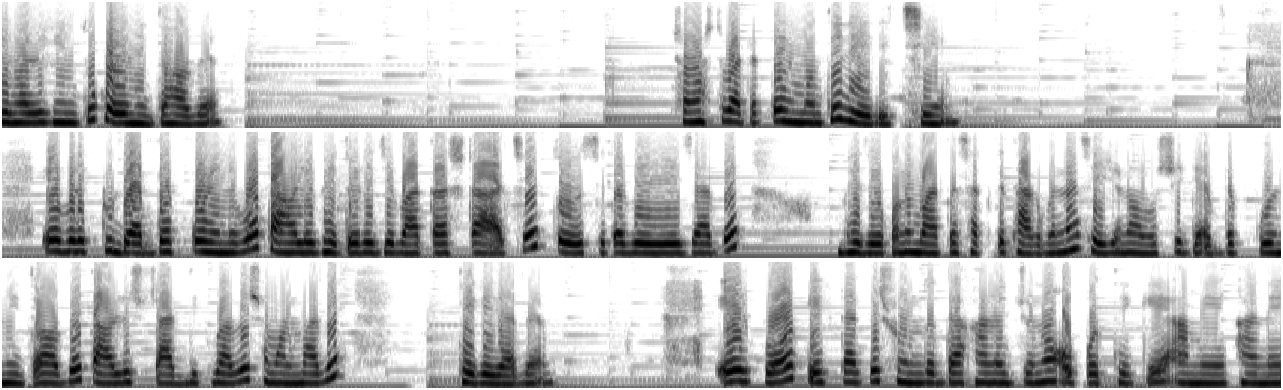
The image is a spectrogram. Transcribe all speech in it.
এভাবে কিন্তু করে নিতে হবে। সমস্ত বাটারটা এর মধ্যে দিয়ে দিচ্ছি। এবার একটু ড্যাব ড্যাব করে নেব, তাহলে ভেতরে যে বাতাসটা আছে, তো সেটা বেরিয়ে যাবে। ভেতরে কোনো বাতাস আটকে থাকবে না, সেই জন্য অবশ্যই ড্যাব ড্যাব করে নিতে হবে, তাহলে চারদিকভাবে সমানভাবে থেকে যাবে। এরপর কেকটাকে সুন্দর দেখানোর জন্য ওপর থেকে আমি এখানে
